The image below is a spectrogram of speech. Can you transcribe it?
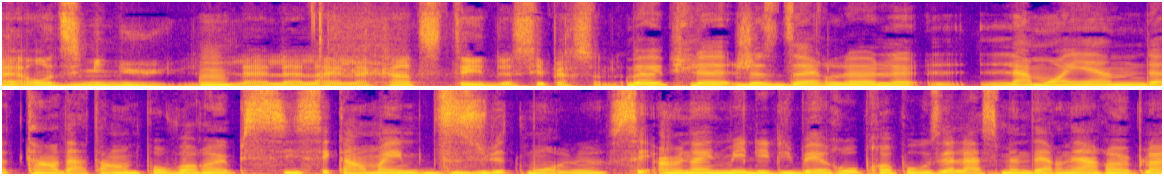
euh, on diminue hum. la, la, la, quantité de ces personnes-là. Ben oui, puis là, juste dire, là, la moyenne de temps d'attente pour voir un psy, c'est quand même 18 mois. C'est un an et demi. Les libéraux proposaient la semaine dernière un plan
